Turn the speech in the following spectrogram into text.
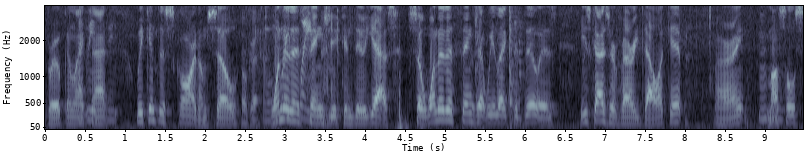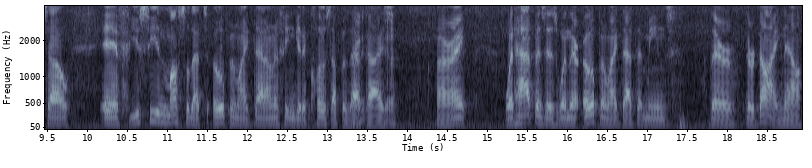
broken like means that, we- we can discard them. So Okay. one of the things them. you can do, yes. So one of the things that we like to do is these guys are very delicate. All right, Mm-hmm. mussels. So if you see a mussel that's open like that, I don't know if you can get a close up of that, Right, guys. yeah. All right. What happens is when they're open like that, that means they're they're dying. Now,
